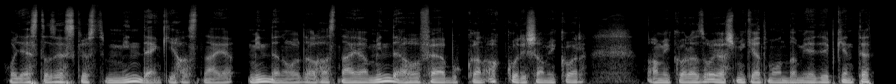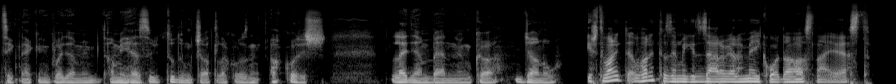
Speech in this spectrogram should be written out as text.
hogy ezt az eszközt mindenki használja, minden oldal használja, mindenhol felbukkan, akkor is, amikor, amikor az olyasmiket mond, ami egyébként tetszik nekünk, vagy ami, amihez úgy tudunk csatlakozni, akkor is legyen bennünk a gyanú. És van itt, van itt azért még egy zárójel, hogy melyik oldal használja ezt.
